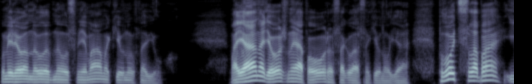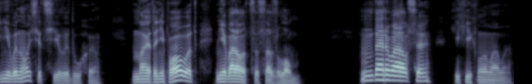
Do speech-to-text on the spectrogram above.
Умиленно улыбнулась мне мама, кивнув на вилку. «Моя надежная опора», — согласно кивнул я. «Плоть слаба и не выносит силы духа. Но это не повод не бороться со злом». «Дорвался», — хихикнула мама.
